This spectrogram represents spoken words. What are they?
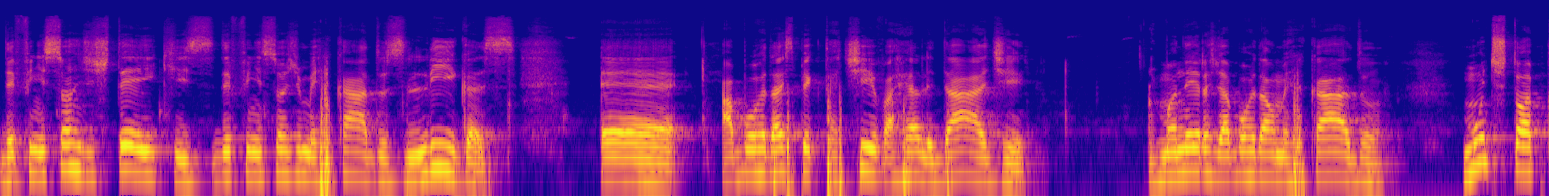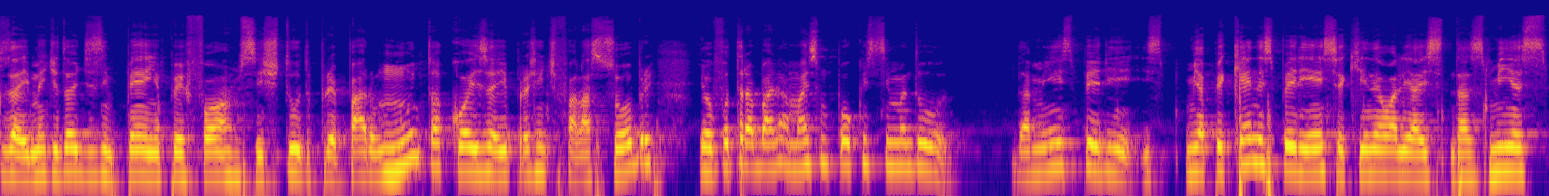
definições de stakes, definições de mercados, ligas, é, abordar expectativa, realidade, maneiras de abordar o mercado, muitos tópicos aí, medidor de desempenho, performance, estudo, preparo, muita coisa aí para a gente falar sobre. Eu vou trabalhar mais um pouco em cima do, da minha experiência, minha pequena experiência aqui, né, aliás, das minhas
